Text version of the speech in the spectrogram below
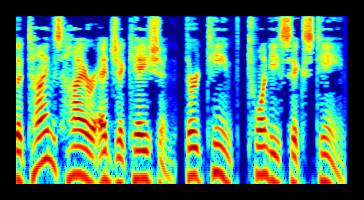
The Times Higher Education, 13th 2016.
